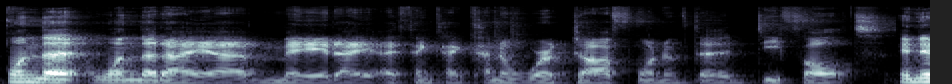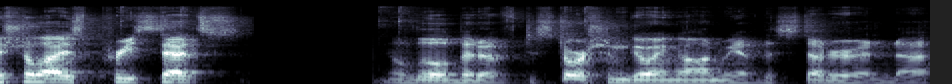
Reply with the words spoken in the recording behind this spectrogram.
one that one that I uh, made. I, I think I kind of worked off one of the default initialized presets a little bit of distortion going on. We have the stutter and uh,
